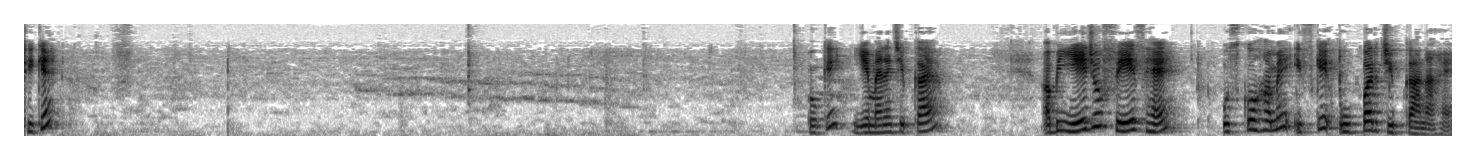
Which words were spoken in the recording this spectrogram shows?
ठीक है? ओके ये मैंने चिपकाया। अभी ये जो फेस है उसको हमें इसके ऊपर चिपकाना है।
